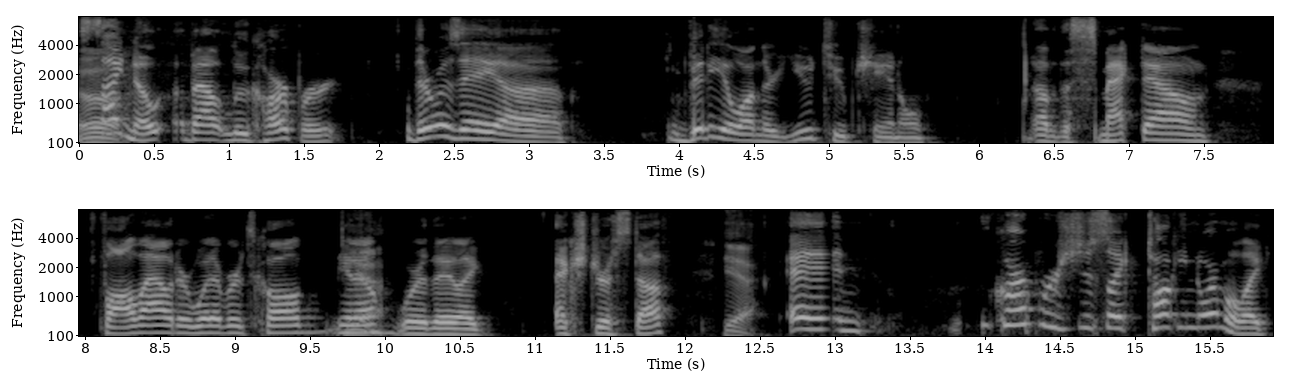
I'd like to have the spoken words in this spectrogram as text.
Side note about Luke Harper, there was a uh, video on their YouTube channel of the SmackDown Fallout or whatever it's called, you know, where they like extra stuff. Yeah. And Luke Harper's just like talking normal, like,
